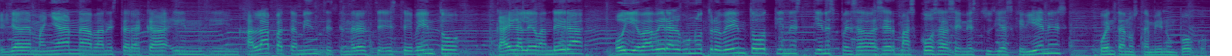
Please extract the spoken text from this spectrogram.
El día de mañana van a estar acá en, Jalapa, también se tendrá este, este evento. Cáigale bandera. Oye, ¿va a haber algún otro evento? ¿Tienes, ¿Tienes pensado hacer más cosas en estos días que vienes? Cuéntanos también un poco.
